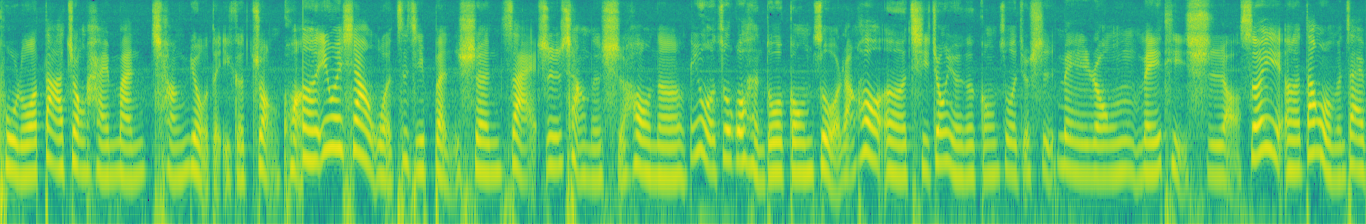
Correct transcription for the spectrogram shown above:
普罗大众还蛮常有的一个状况，呃，因为像我自己本身在职场的时候呢，因为我做过很多工作，然后呃，其中有一个工作就是美容美体师哦，所以呃，当我们在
